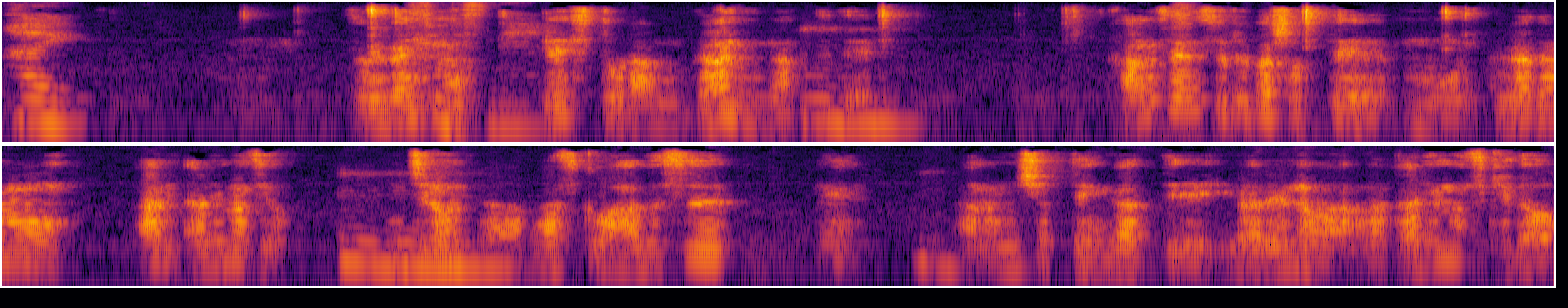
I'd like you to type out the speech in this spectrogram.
はい。それが今。レストランがになってて、感染する場所ってもういくらでもありありますよ。もちろん、マスクを外す、ね、うんあの飲食店がって言われるのはわかりますけど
